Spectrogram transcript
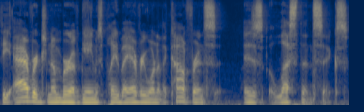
the average number of games played by everyone in the conference is less than six.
